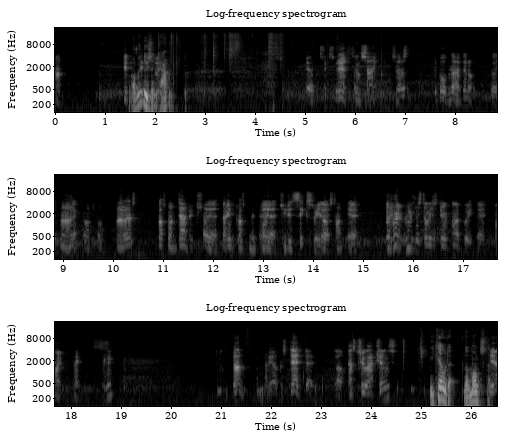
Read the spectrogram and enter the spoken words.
Oh. Did Are we losing three? cap? Yeah, six. Yeah, I was going to say. So that's more than that, didn't I? Like, no. No, that's plus one damage. Oh, yeah. That ain't plus one. Oh, yeah. She did six three last time. Yeah. this time we're just doing five three. Yeah. Right. Mm-hmm. right. Done. Yeah, it's dead, dead. That's two actions. You killed it. The monster. Yeah.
